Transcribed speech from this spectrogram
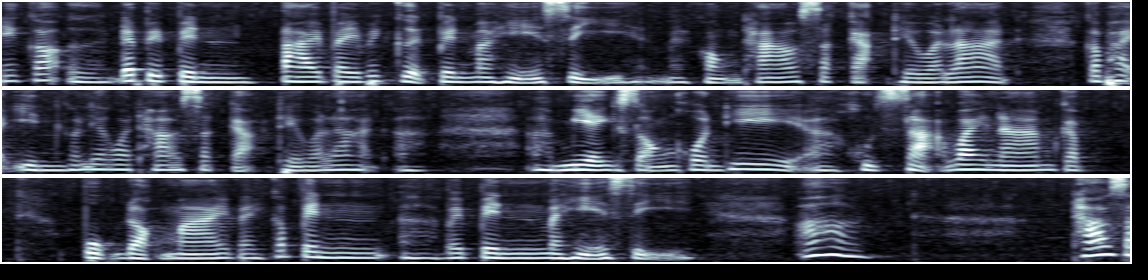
นี่ก็เออได้ไปเป็นตายไปไปเกิดเป็นมเหสีเห็นไหมของเท้าสกะเทวราช ก็พระอินทร์เขาเรียกว่าเท้าสกะเทวราชเมียอีกสองคนที่ขุดสระว่ายน้ำกับปลูกดอกไม้ไปก็เป็นไปเป็นมเหสีอ้าวเท้าส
